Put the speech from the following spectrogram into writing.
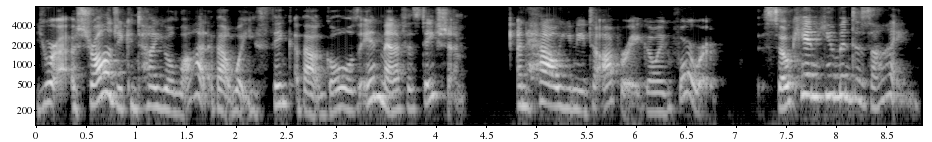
your astrology can tell you a lot about what you think about goals and manifestation and how you need to operate going forward. So can human design.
